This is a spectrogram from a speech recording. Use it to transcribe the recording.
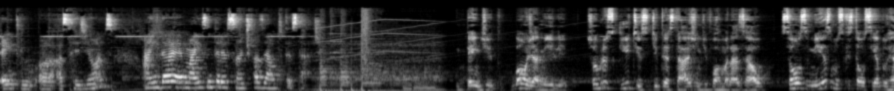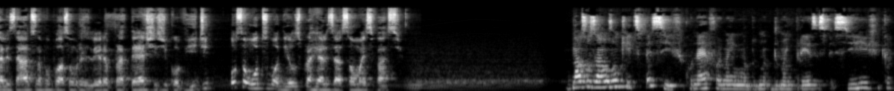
entre uh, as regiões, ainda é mais interessante fazer a autotestagem. Entendido. Bom, Jamile, sobre os kits de testagem de forma nasal, são os mesmos que estão sendo realizados na população brasileira para testes de Covid ou são outros modelos para realização mais fácil? Nós usamos um kit específico, né? Foi uma, de uma empresa específica.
